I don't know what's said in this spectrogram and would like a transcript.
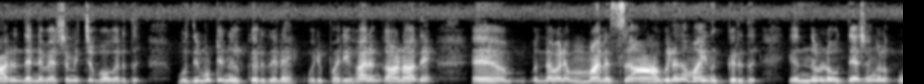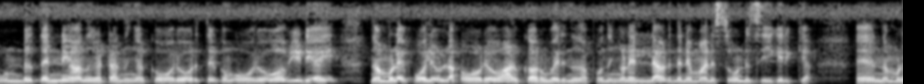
ആരും തന്നെ വിഷമിച്ചു പോകരുത് ബുദ്ധിമുട്ടി നിൽക്കരുത് അല്ലേ? ഒരു പരിഹാരം കാണാതെ എന്താ പറയുക മനസ്സ് ആകുലതമായി നിൽക്കരുത് എന്നുള്ള ഉദ്ദേശങ്ങൾ കൊണ്ട് തന്നെയാണ് കേട്ടോ നിങ്ങൾക്ക് ഓരോരുത്തർക്കും ഓരോ വീഡിയോ ആയി നമ്മളെ പോലെയുള്ള ഓരോ ആൾക്കാരും വരുന്നത്. അപ്പോൾ നിങ്ങളെല്ലാവരും തന്നെ മനസ്സുകൊണ്ട് സ്വീകരിക്കുക. നമ്മൾ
